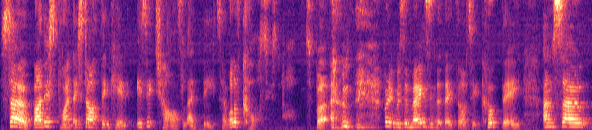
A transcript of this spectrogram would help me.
so by this point, they start thinking, is it Charles Leadbeater? Well, of course he's not, but, um, but it was amazing that they thought it could be. And so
